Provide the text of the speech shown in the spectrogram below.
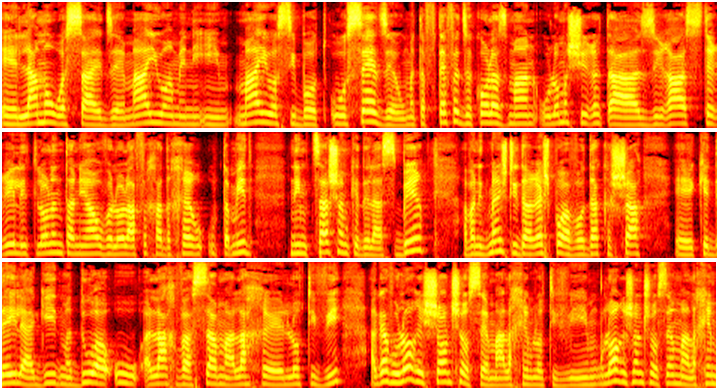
אה, למה הוא עשה את זה, מה היו המניעים, מה היו הסיבות, הוא עושה את זה, הוא מטפטף את זה כל הזמן, הוא לא משאיר את הזירה הסטרילית, לא לנתניהו ולא לאף אחד אחר, הוא תמיד נמצא שם כדי להסביר, אבל נדמה לי שתידרש פה עבודה קשה אה, כדי להגיד מדוע הוא הלך ועשה מהלך אה, לא טבעי. אגב, הוא לא הראשון שעושה מהלכים לא טבעיים, הוא לא הראשון שעושה מהלכים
